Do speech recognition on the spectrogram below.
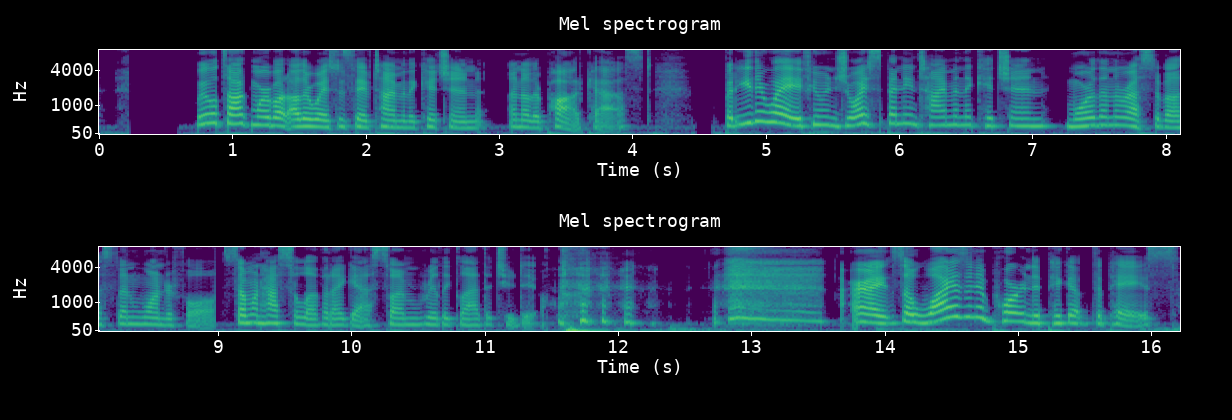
we will talk more about other ways to save time in the kitchen another podcast. But either way, if you enjoy spending time in the kitchen more than the rest of us, then wonderful. Someone has to love it, I guess, so I'm really glad that you do. All right, so why is it important to pick up the pace?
